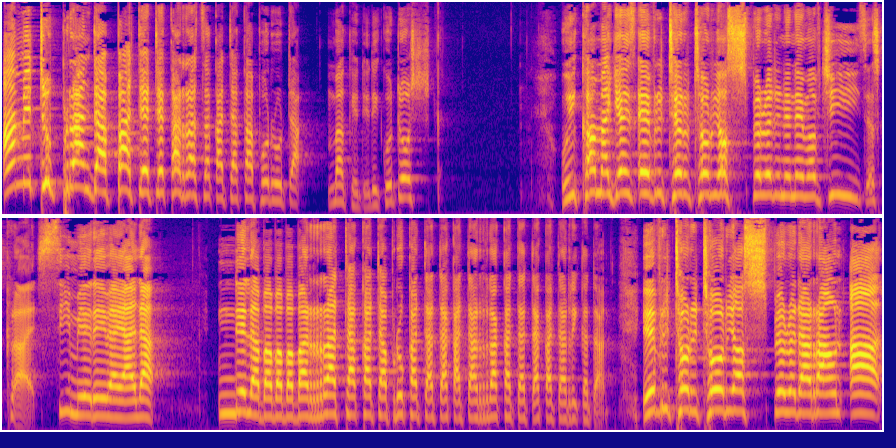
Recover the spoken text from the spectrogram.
Amitu pranda patete karasa kataka poruta. We come against every territorial spirit in the name of Jesus Christ. Every territorial spirit around us,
